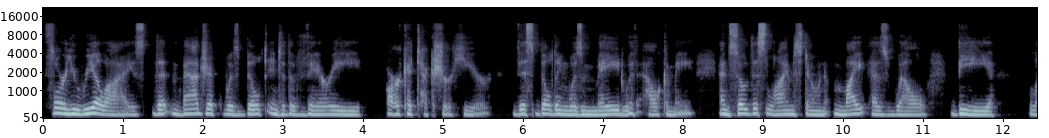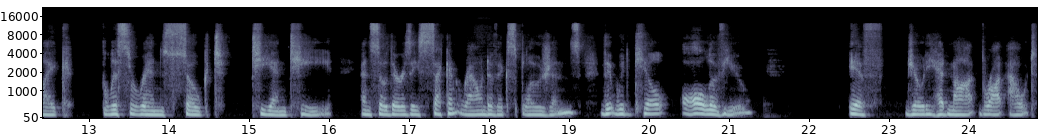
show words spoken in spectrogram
floor you realize that magic was built into the very architecture here. This building was made with alchemy. And so this limestone might as well be like glycerin soaked TNT. And so there is a second round of explosions that would kill all of you if Jody had not brought out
